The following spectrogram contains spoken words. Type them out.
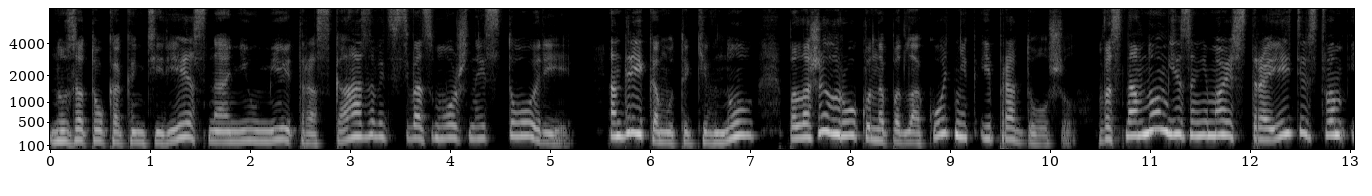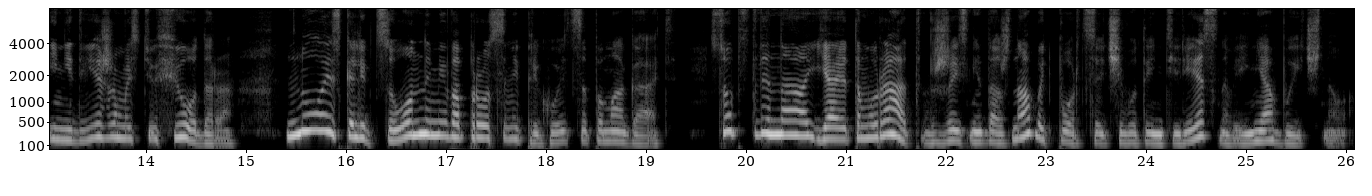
но зато как интересно они умеют рассказывать всевозможные истории. Андрей кому-то кивнул, положил руку на подлокотник и продолжил. В основном я занимаюсь строительством и недвижимостью Федора, но и с коллекционными вопросами приходится помогать. Собственно, я этому рад. В жизни должна быть порция чего-то интересного и необычного.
